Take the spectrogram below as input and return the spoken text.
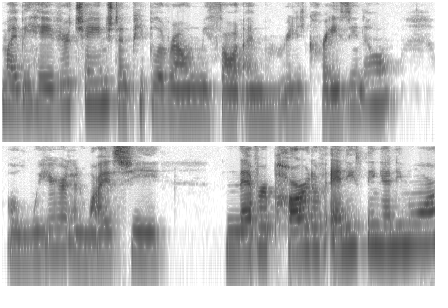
my behavior changed and people around me thought I'm really crazy now or weird. And why is she never part of anything anymore?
